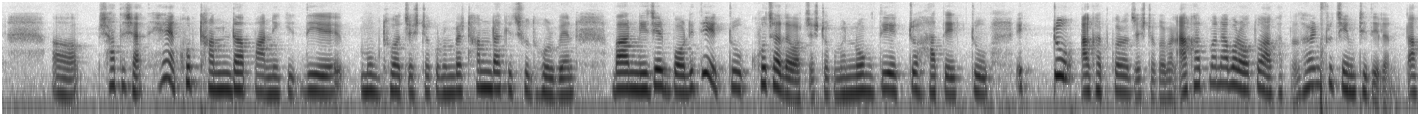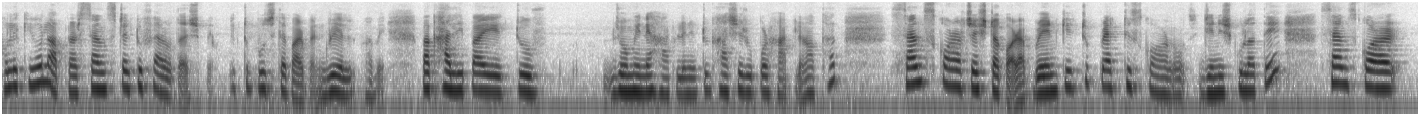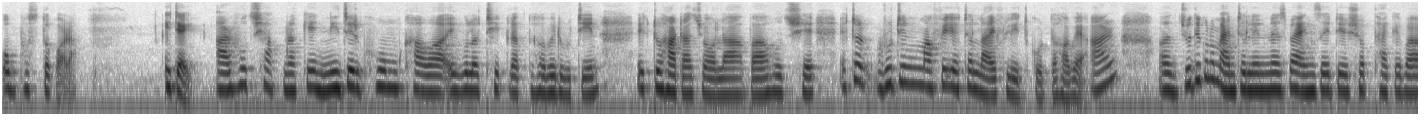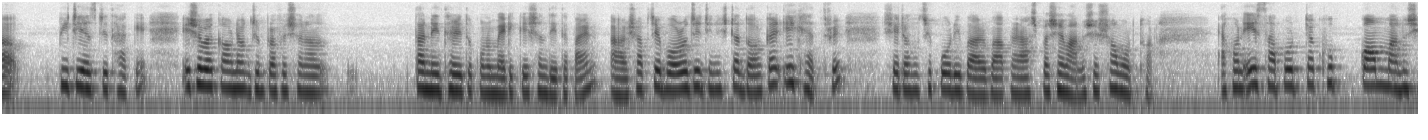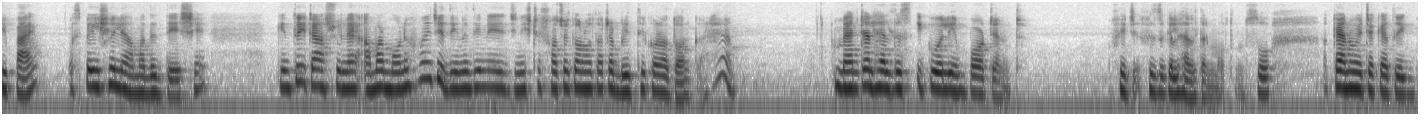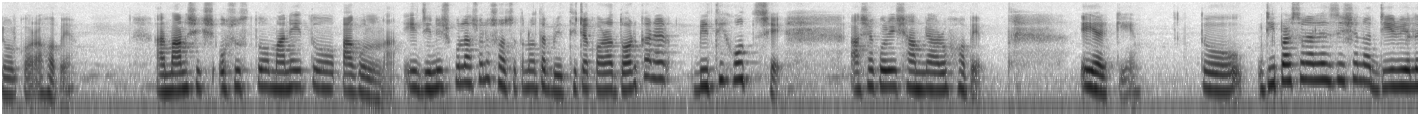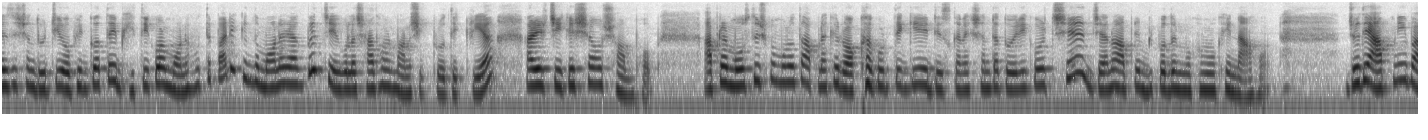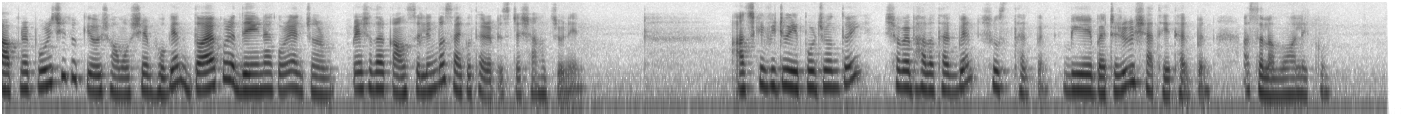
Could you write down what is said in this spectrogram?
সাথে সাথে হ্যাঁ খুব ঠান্ডা পানি দিয়ে মুখ ধোয়ার চেষ্টা করবেন বা ঠান্ডা কিছু ধরবেন বা নিজের বডিতে একটু খোঁচা দেওয়ার চেষ্টা করবেন, নখ দিয়ে একটু, হাতে একটু একটু আঘাত করার চেষ্টা করবেন। আঘাত মানে আবার অত আঘাত না। ধরেন একটু চিমটি দিলেন, তাহলে কি হলো? আপনার সেন্সটা একটু ফেরত আসবে। একটু বুঝতে পারবেন রিয়েলভাবে বা খালি পায়ে একটু জমিনে হাঁটলেন, একটু ঘাসের উপর হাঁটলেন, অর্থাৎ সেন্স করার চেষ্টা করা। ব্রেনকে একটু প্র্যাকটিস করানো, জিনিসগুলোতে সেন্স করার অভ্যস্ত করা। এটাই। আর হচ্ছে আপনাকে নিজের ঘুম খাওয়া এগুলো ঠিক রাখতে হবে রুটিন একটু হাঁটা চলা বা হচ্ছে একটা রুটিন মাফিক একটা লাইফ লিড করতে হবে। আর যদি কোনো মেন্টাল ইলনেস বা অ্যাংজাইটি এসব থাকে বা পিটিএসডি থাকে, এসবের কারণে একজন প্রফেশনাল তার নির্ধারিত কোনো মেডিকেশন দিতে পারেন। আর সবচেয়ে বড় যে জিনিসটা দরকার এই ক্ষেত্রে, সেটা হচ্ছে পরিবার বা আপনার আশপাশের মানুষের সমর্থন। এখন এই সাপোর্টটা খুব কম মানুষই পায় স্পেশালি আমাদের দেশে। কিন্তু এটা আসলে আমার মনে হয় যে দিনে দিনে এই জিনিসটা সচেতনতাটা বৃদ্ধি করা দরকার হ্যাঁ? Mental health is equally important physical হেলথের মতন। সো কেন এটাকে এত ইগনোর করা হবে? আর মানসিক অসুস্থ মানেই তো পাগল না। এই জিনিসগুলো আসলে সচেতনতা বৃদ্ধিটা করা দরকার আর বৃদ্ধি হচ্ছে। আশা করি সামনে আরও হবে। এই আর কি। তো ডিপার্সোনালাইজেশন আর ডিরিয়েলাইজেশন দুটি অভিজ্ঞতাই ভীতিকর মনে হতে পারে, কিন্তু মনে রাখবেন যে এগুলো সাধারণ মানসিক প্রতিক্রিয়া আর এর চিকিৎসাও সম্ভব। আপনার মস্তিষ্ক মূলত আপনাকে রক্ষা করতে গিয়ে এই ডিসকানেকশনটা তৈরি করছে, যেন আপনি বিপদের মুখোমুখি না হন। যদি আপনি বা আপনার পরিচিত কেউ সমস্যায় ভোগেন, দয়া করে দেরি না করে একজন পেশাদার কাউন্সেলিং বা সাইকোথেরাপিস্টের সাহায্য নিন। আজকে ভিডিও এই পর্যন্তই। সবাই ভালো থাকবেন, সুস্থ থাকবেন, বিয়ে, ব্যাটারির সাথেই থাকবেন। আসসালামু আলাইকুম।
